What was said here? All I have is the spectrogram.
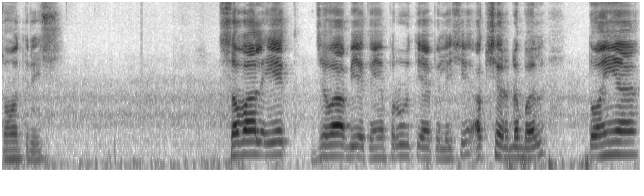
ચોત્રીસ. સવાલ એક, જવાબ એક, અહીંયા પ્રવૃત્તિ આપેલી છે, અક્ષર ડબલ તો અહીંયા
